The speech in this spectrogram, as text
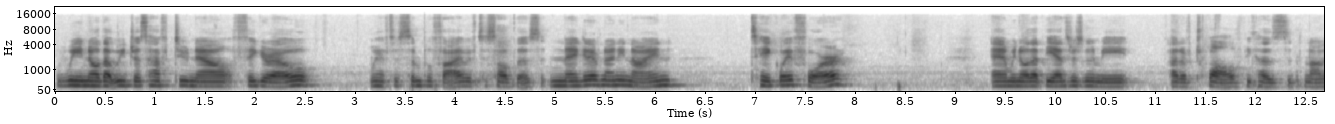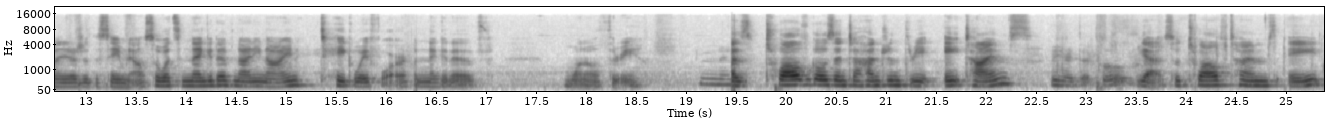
We know that we just have to now figure out, we have to simplify, we have to solve this. Negative 99, take away 4, and we know that the answer is going to be out of 12 because the denominators are the same now. So what's negative 99, take away 4? Negative 103. Neg- Because 12 goes into 103 eight times. and you're that twelve. Yeah, so 12 times 8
